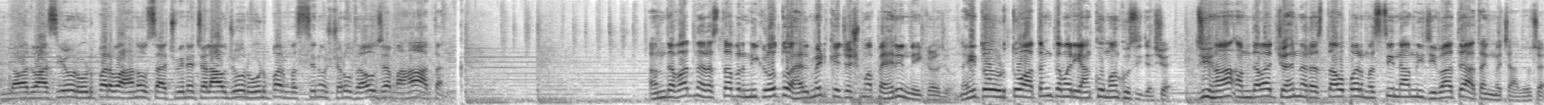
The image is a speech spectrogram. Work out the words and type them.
અમદાવાદ વાસીઓ રોડ પર વાહનો સાચવીને ચલાવજો. રોડ પર મસ્તીનો શરૂ થયો છે મહાઆતંક. અમદાવાદના રસ્તા પર નીકળો તો હેલ્મેટ કે ચશ્મા પહેરીને નીકળજો. નહીં તો ઉડતો આતંક તમારી આંખોમાં ઘૂસી જશે. જી હા અમદાવાદ શહેરના રસ્તાઓ પર મસ્તી નામની જીવાતે આતંક મચાવ્યો છે.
